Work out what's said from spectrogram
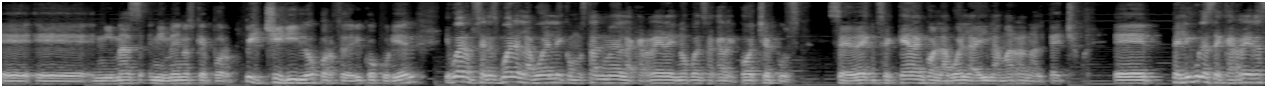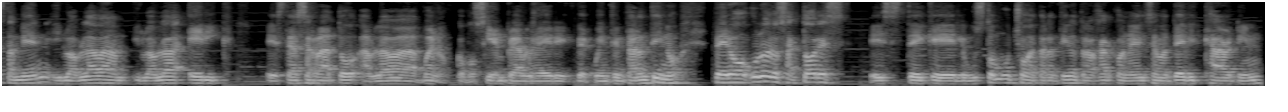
eh, eh, ni más ni menos que por Pichirilo, por Federico Curiel. Y bueno, se les muere la abuela y como están en medio de la carrera y no pueden sacar el coche, pues se, se quedan con la abuela y la amarran al techo. Eh, películas de carreras también, y lo hablaba, y lo hablaba Eric este, hace rato, hablaba, bueno, como siempre habla Eric de Quentin Tarantino, pero uno de los actores este, que le gustó mucho a Tarantino trabajar con él, se llama David Carradine,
